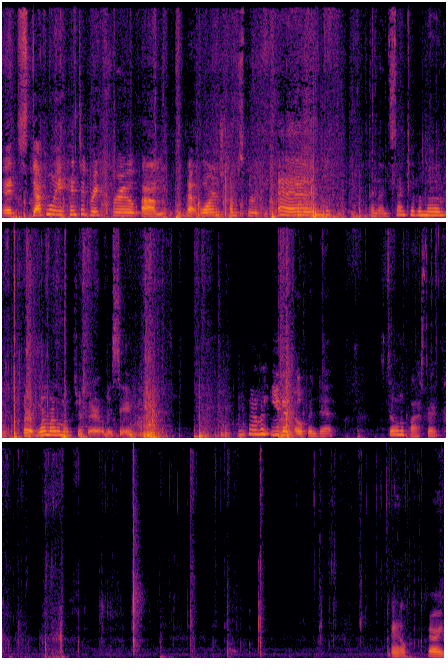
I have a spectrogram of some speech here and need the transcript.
It's definitely a hint of grapefruit. Um, that orange comes through at the end. And then scent of the month, or warmer of the month right there. Let me see. I haven't even opened it. Still in the plastic. Oh, very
